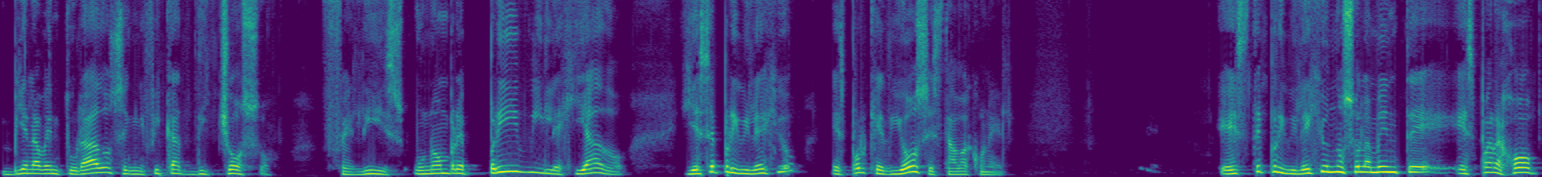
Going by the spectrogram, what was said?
Bienaventurado significa dichoso, feliz, un hombre privilegiado. Y ese privilegio es porque Dios estaba con él este privilegio no solamente es para Job,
